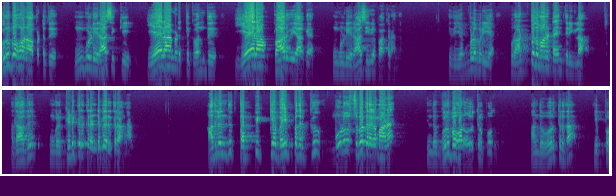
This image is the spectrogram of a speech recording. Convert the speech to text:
குரு பகவான் ஆப்பட்டது உங்களுடைய ராசிக்கு ஏழாம் இடத்துக்கு வந்து ஏழாம் பார்வையாக உங்களுடைய ராசியவே பார்க்குறாங்க. இது எவ்வளவு பெரிய ஒரு அற்புதமான டைம் தெரியுங்களா? அதாவது உங்களுக்கு கெடுக்கிறதுக்கு ரெண்டு பேர் இருக்கிறாங்க. அதுல இருந்து தப்பிக்க வைப்பதற்கு முழு சுபகிரகமான இந்த குரு பகவான் ஒருத்தர் போதும். அந்த ஒருத்தர் தான் இப்போ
